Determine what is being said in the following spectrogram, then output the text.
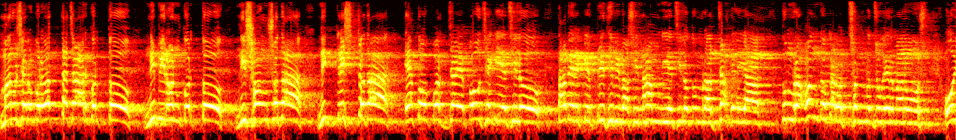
মানুষের উপরে অত্যাচার করত, নিপীড়ন করত, নৃশংসতা, নিকৃষ্টতা এত পর্যায়ে পৌঁছে গিয়েছিল, তাদেরকে পৃথিবীবাসী নাম দিয়েছিল, তোমরা জাহেলিয়াত, তোমরা অন্ধকারচ্ছন্ন যুগের মানুষ। ওই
